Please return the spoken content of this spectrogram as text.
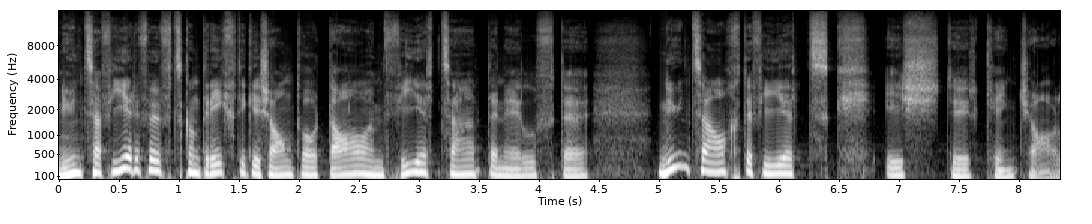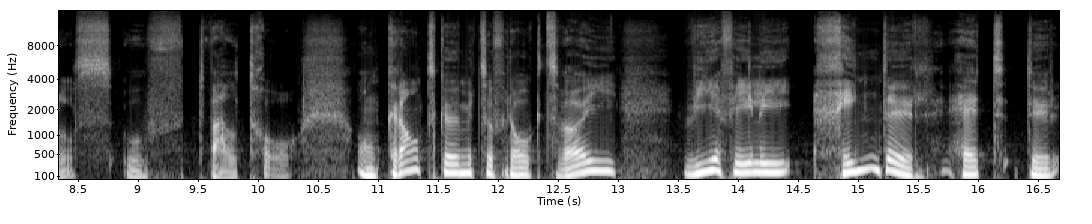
1954 und richtig ist Antwort A am 14.11. 1948 ist der King Charles auf die Welt gekommen. Und gerade gehen wir zur Frage 2. Wie viele Kinder hat der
